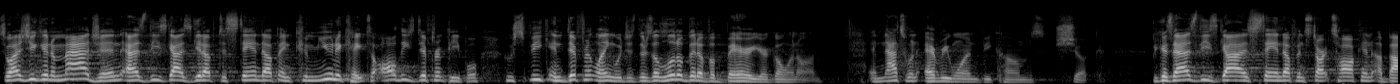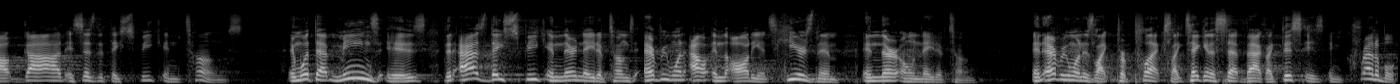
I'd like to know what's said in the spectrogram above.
So, as you can imagine, as these guys get up to stand up and communicate to all these different people who speak in different languages, there's a little bit of a barrier going on. And that's when everyone becomes shook. Because as these guys stand up and start talking about God, it says that they speak in tongues. And what that means is that as they speak in their native tongues, everyone out in the audience hears them in their own native tongue. And everyone is like perplexed, like taking a step back, like, this is incredible.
